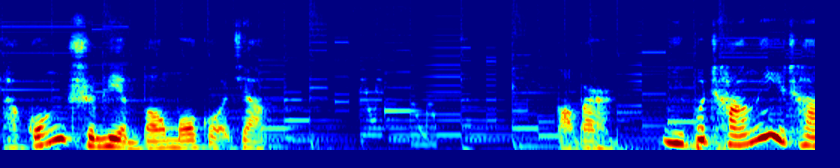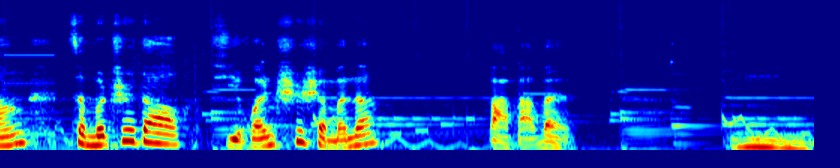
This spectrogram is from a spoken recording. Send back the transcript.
他光吃面包抹果酱。”宝贝儿，你不尝一尝，怎么知道喜欢吃什么呢？爸爸问。嗯，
